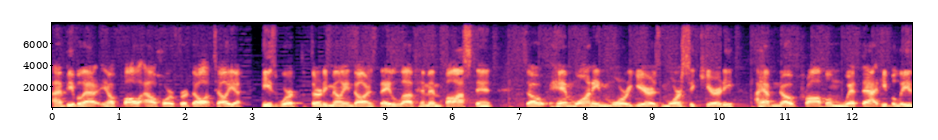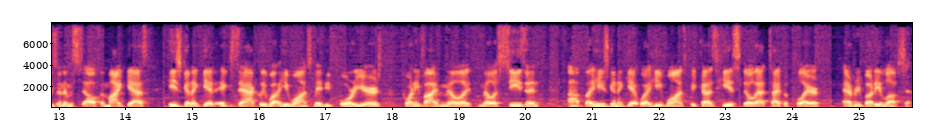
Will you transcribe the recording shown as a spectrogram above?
uh, people that you know follow Al Horford, they'll all tell you he's worth the $30 million. They love him in Boston. So, him wanting more years, more security, I have no problem with that. He believes in himself. And my guess, he's going to get exactly what he wants maybe four years, 25 mil a, mil a season. Uh, but he's going to get what he wants because he is still that type of player. Everybody loves him.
